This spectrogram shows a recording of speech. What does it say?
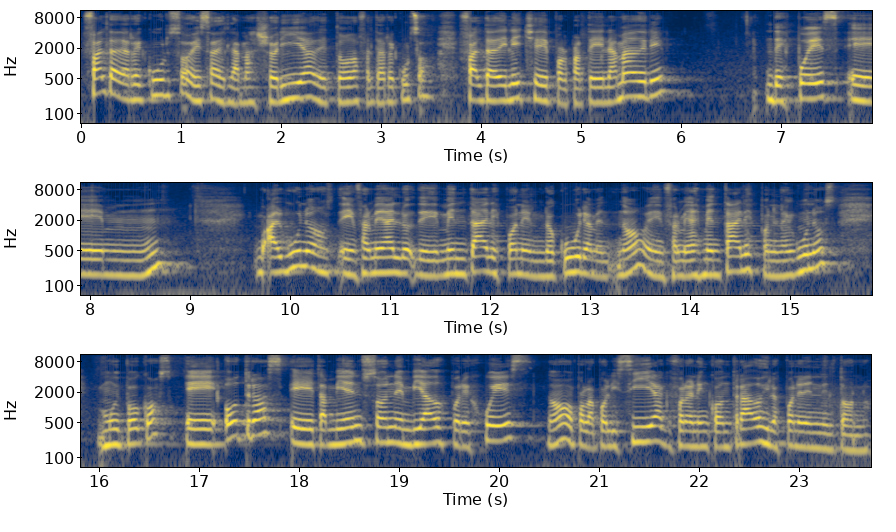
falta de recursos, esa es la mayoría de toda falta de recursos, falta de leche por parte de la madre, después... Em, algunos enfermedades mentales ponen locura, ¿no? enfermedades mentales ponen algunos, muy pocos. Eh, otros eh, también son enviados por el juez ¿no? o por la policía que fueron encontrados y los ponen en el torno.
